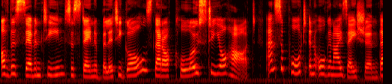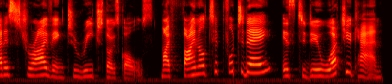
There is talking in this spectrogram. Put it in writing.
of the 17 sustainability goals that are close to your heart and support an organization that is striving to reach those goals. My final tip for today is to do what you can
